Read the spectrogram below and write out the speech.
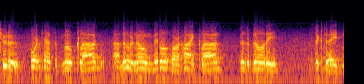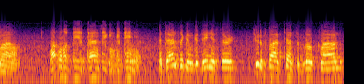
two to four tenths of low cloud, uh, little or no middle or high cloud, visibility six to eight miles. What will it be at Danzig and Gdynia? At Danzig and Gdynia, sir, two to five tenths of low cloud,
